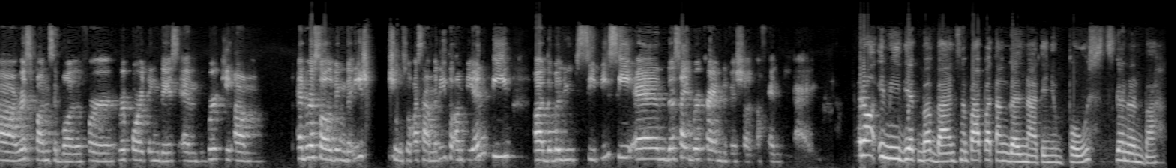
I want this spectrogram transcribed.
uh, responsible for reporting this and working um, and resolving the issue. So kasama dito ang PNP, uh, WCPC, and the Cybercrime Division of NBI. Pero immediate ba bans na papatanggal natin yung posts? Ganun ba?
